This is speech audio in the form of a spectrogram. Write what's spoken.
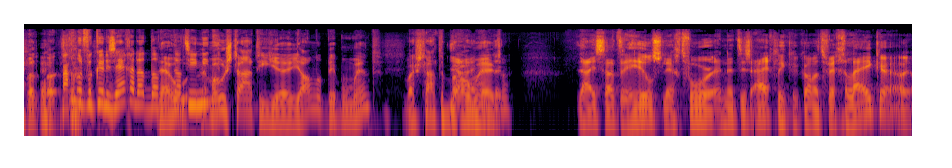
wat, wat- Maar goed, we kunnen zeggen dat, dat, Nee, dat hij niet. maar hoe staat hij, eh, Jan, op dit moment? Waar staat de Ja, barometer? hij staat er heel slecht voor. En het is eigenlijk, je kan het vergelijken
